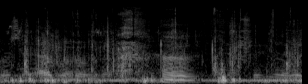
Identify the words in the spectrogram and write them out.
Burası ev var orada. Ha. Şöyle var.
